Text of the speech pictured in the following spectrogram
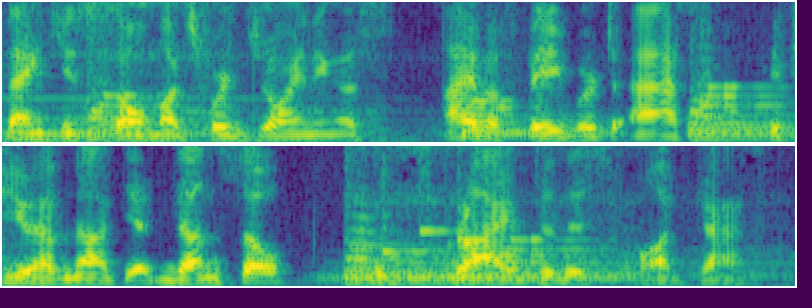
Thank you so much for joining us. I have a favor to ask. If you have not yet done so, subscribe to this podcast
